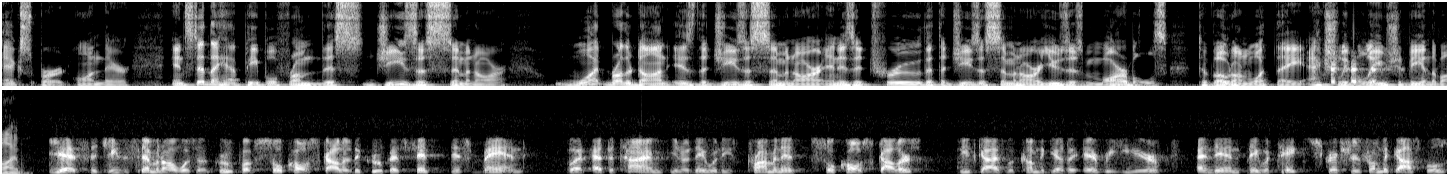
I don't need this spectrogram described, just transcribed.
expert on there. Instead, they have people from this Jesus seminar. What, Brother Don, is the Jesus seminar? And is it true that the Jesus seminar uses marbles to vote on what they actually believe should be in the Bible? Yes, the Jesus seminar was a group of so called scholars. The group has since disbanded but at the time, you know, they were these prominent so-called scholars. These guys would come together every year, and then they would take scriptures from the Gospels,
